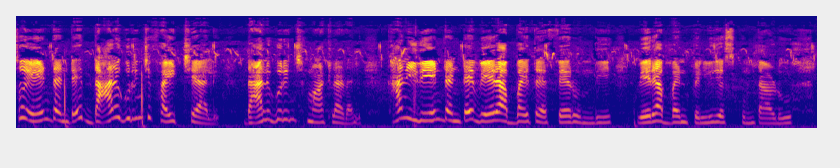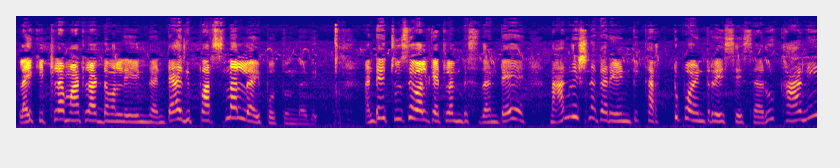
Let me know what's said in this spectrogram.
సో ఏంటంటే దాని గురించి ఫైట్ చేయాలి దాని గురించి మాట్లాడాలి. కానీ ఇది ఏంటంటే వేరే అబ్బాయితో ఎఫేర్ ఉంది వేరే అబ్బాయిని పెళ్ళి చేసుకుంటాడు. లైక్ ఇట్లా మాట్లాడడం వల్ల ఏంటంటే అది పర్సనల్ అయిపోతుంది అది. అంటే చూసే వాళ్ళకి ఎట్లా అనిపిస్తుంది అంటే నాన్ గారు ఏంటి కరెక్ట్ పాయింట్ రేస్ చేశారు. కానీ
